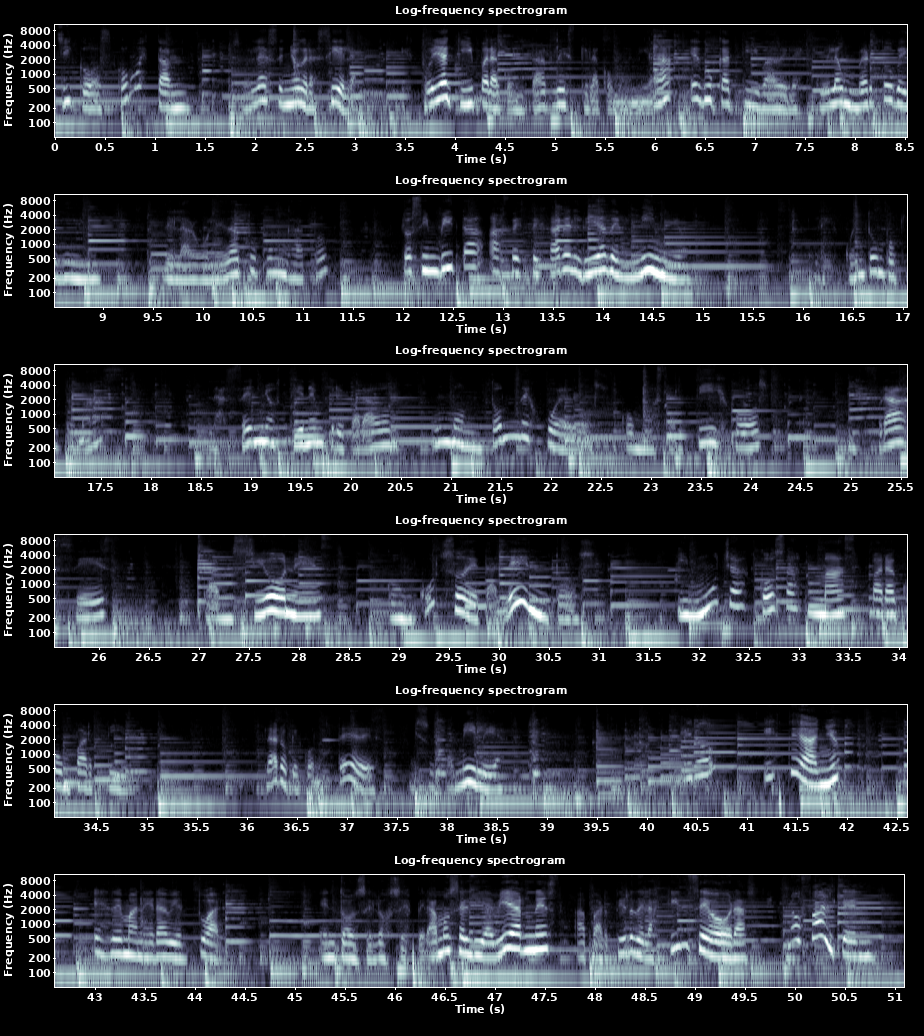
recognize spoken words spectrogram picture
Chicos, ¿cómo están? Soy la señora Graciela. Estoy aquí para contarles que la comunidad educativa de la Escuela Humberto Beguín de la Arboleda Tupungato los invita a festejar el Día del Niño. Les cuento un poquito más. Las seños tienen preparados un montón de juegos como acertijos, disfraces, canciones, concurso de talentos y muchas cosas más para compartir. Claro que con ustedes y su familia. Pero este año es de manera virtual. Entonces los esperamos el día viernes a partir de las 15 horas. No falten.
